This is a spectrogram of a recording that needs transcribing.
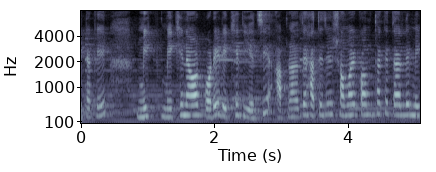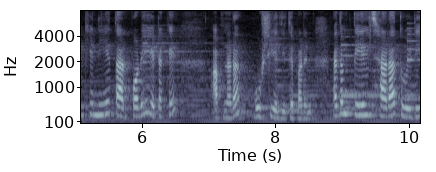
এটাকে মেখে নেওয়ার পরে রেখে দিয়েছি। আপনাদের হাতে যদি সময় কম থাকে তাহলে মেখে নিয়ে তারপরেই এটাকে আপনারা বসিয়ে দিতে পারেন। একদম তেল ছাড়া তৈরি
